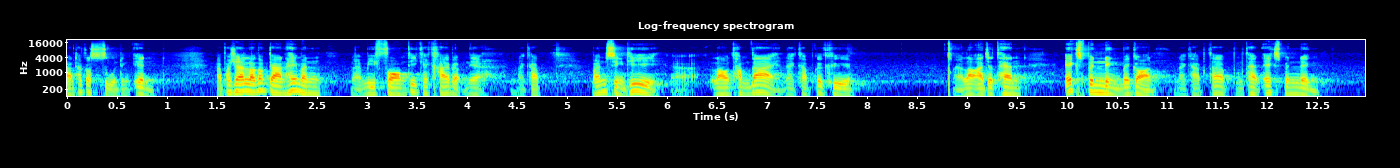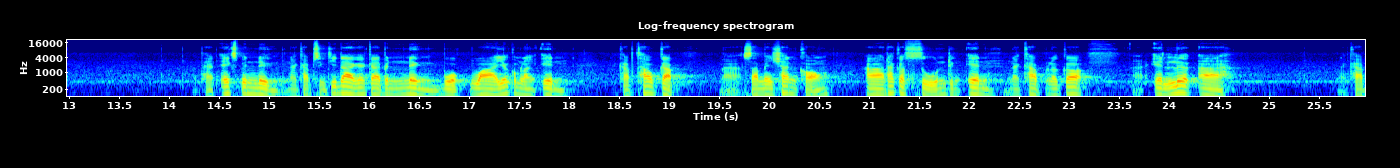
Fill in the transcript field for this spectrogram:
r เท่ากับ0ถึง n เพราะฉะนั้นเราต้องการให้มันมีฟอร์มที่คล้ายๆแบบนี้นะครับมันสิ่งที่เราทำได้นะครับก็คือเราอาจจะแทน x เป็น 1 ไปก่อนนะครับถ้าผมแทน x เป็น 1 แทน x เป็น1นะครับสิ่งที่ได้ก็กลายเป็น 1 บวก y ยกกำลัง n นะครับเท่ากับ summation ของ r เท่ากับ 0 ถึง n นะครับแล้วก็ n เลือก r นะครับ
